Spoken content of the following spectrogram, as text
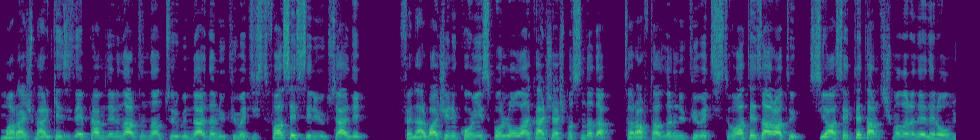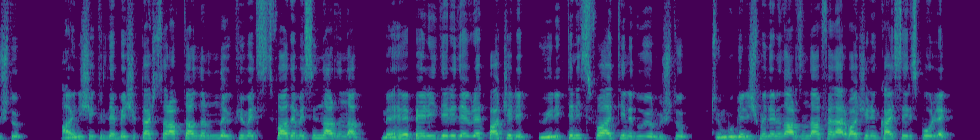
Maraş merkezi depremlerin ardından tribünlerden hükümet istifa sesleri yükseldi. Fenerbahçe'nin Konyaspor'la olan karşılaşmasında da taraftarların hükümet istifa tezahüratı siyasette tartışmalara neden olmuştu. Aynı şekilde Beşiktaş taraftarlarının da hükümet istifa demesinin ardından MHP lideri Devlet Bahçeli üyelikten istifa ettiğini duyurmuştu. Tüm bu gelişmelerin ardından Fenerbahçe'nin Kayserispor ile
